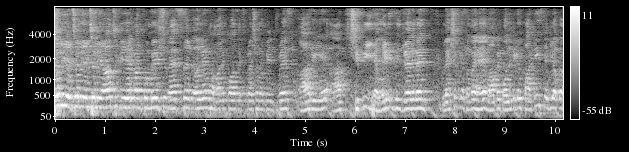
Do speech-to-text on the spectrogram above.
चलिए चलिए चलिए, आ चुकी है कंफर्मेशन एज सेड अर्लियर हमारे पास एक्सप्रेशन ऑफ़ इंटरेस्ट आ रही है, आ चुकी है लेडीज़ एंड जेंटलमैन इलेक्शन का समय है वहाँ पे पॉलिटिकल पार्टीज़ ने भी अपना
